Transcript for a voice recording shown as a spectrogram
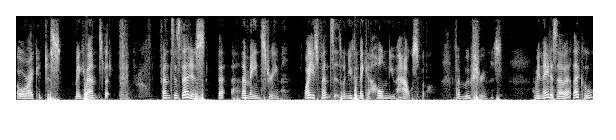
or I could just make a fence, but fences, they're just, they're, they're mainstream. Why use fences when you can make a whole new house for, for mushrooms? I mean, they deserve it, they're cool.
